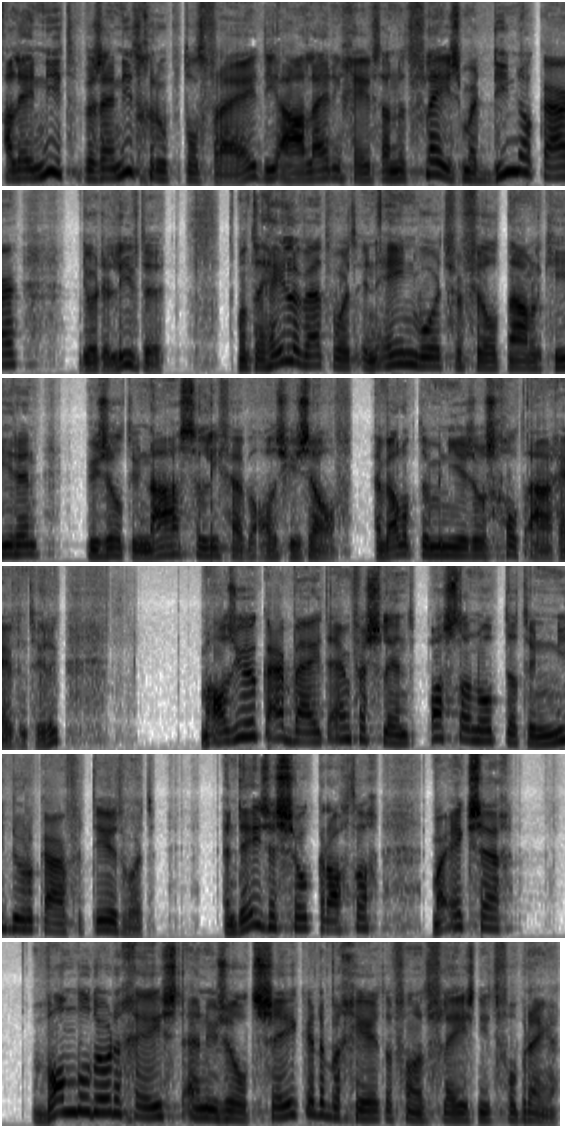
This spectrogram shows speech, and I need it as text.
Alleen niet, we zijn niet geroepen tot vrijheid die aanleiding geeft aan het vlees, maar dien elkaar door de liefde. Want de hele wet wordt in één woord vervuld, namelijk hierin: u zult uw naaste lief hebben als jezelf. En wel op de manier zoals God aangeeft natuurlijk. Maar als u elkaar bijt en verslindt, pas dan op dat u niet door elkaar verteerd wordt. En deze is zo krachtig, maar ik zeg, wandel door de geest en u zult zeker de begeerte van het vlees niet volbrengen.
